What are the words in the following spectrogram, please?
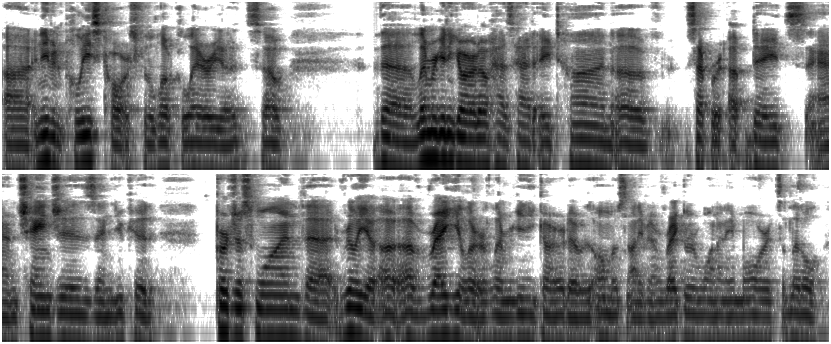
uh, and even police cars for the local area. So the Lamborghini Gallardo has had a ton of separate updates and changes, and you could purchase one that really a, a regular Lamborghini Gallardo is almost not even a regular one anymore. It's a little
